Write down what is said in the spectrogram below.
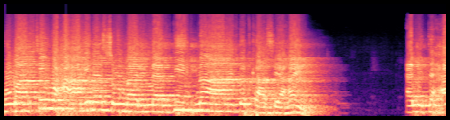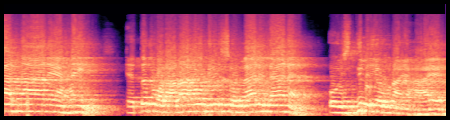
Hubaantii waxa ah inaan somalilan diidna aanay dadkaasi ahayn. Al-itixaadna aanay ahayn ee dad walaalaha oo reer somalilana oo isdilaya una ay ahaayeen.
